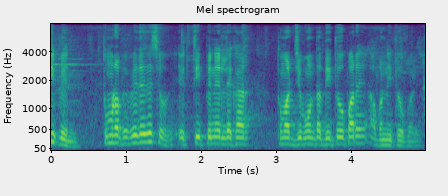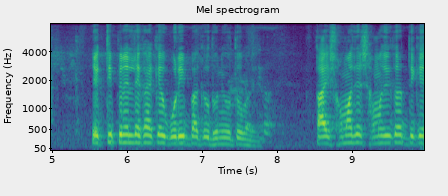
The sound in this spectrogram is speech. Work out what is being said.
একটি পেন। তোমরা ভেবে দেখেছ? একটি পেনের লেখার তোমার জীবনটা দিতেও পারে, আবার নিতেও পারে। একটি পেনের লেখায় কেউ গরিব বা কেউ ধনী হতেও পারে। তাই সমাজের সামাজিকতার দিকে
